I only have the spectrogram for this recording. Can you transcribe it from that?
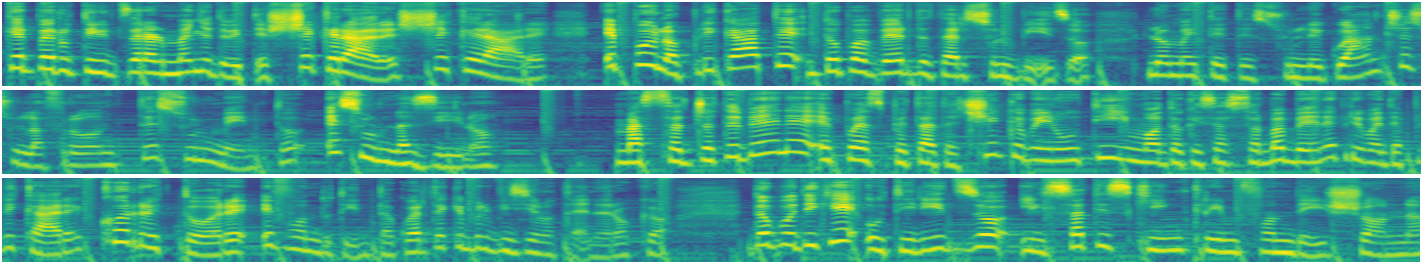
che per utilizzare al meglio dovete shakerare, shakerare e poi lo applicate dopo aver deterso il viso. Lo mettete sulle guance, sulla fronte, sul mento e sul nasino. Massaggiate bene e poi aspettate 5 minuti in modo che si assorba bene prima di applicare correttore e fondotinta. Guarda che bel visino tenero che ho. Dopodiché utilizzo il Satiskin Cream Foundation.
